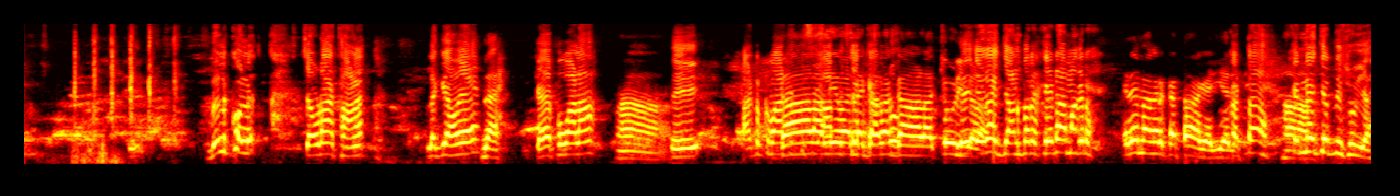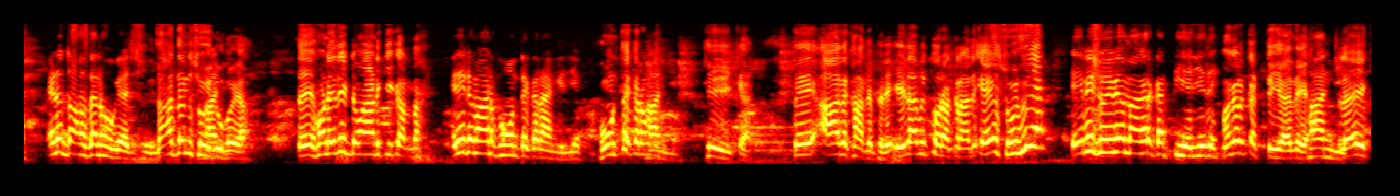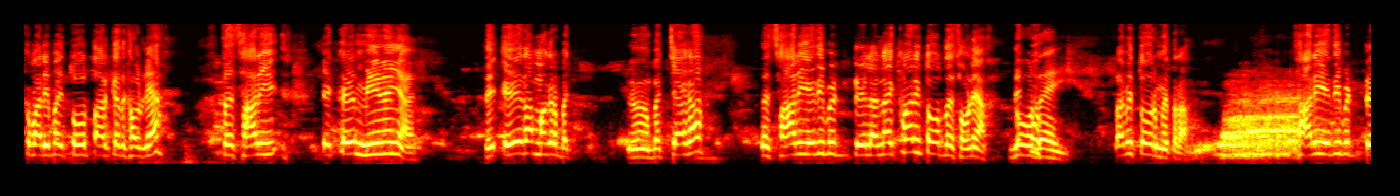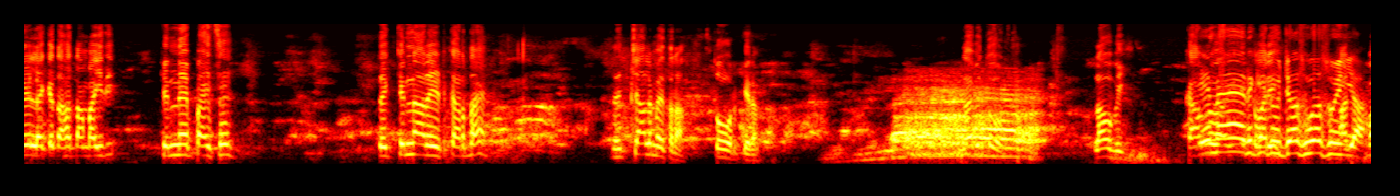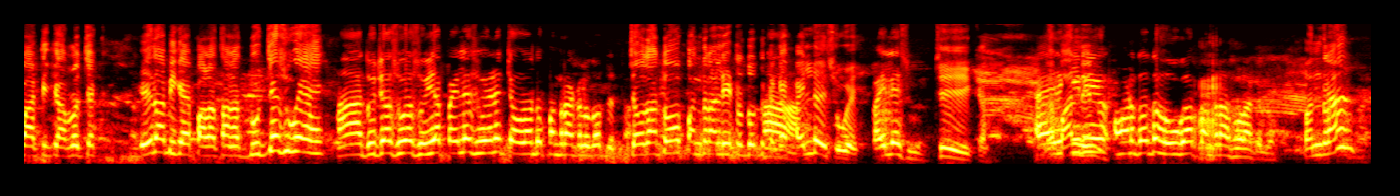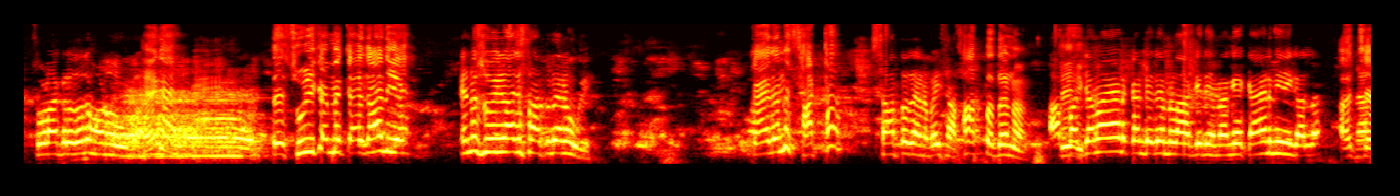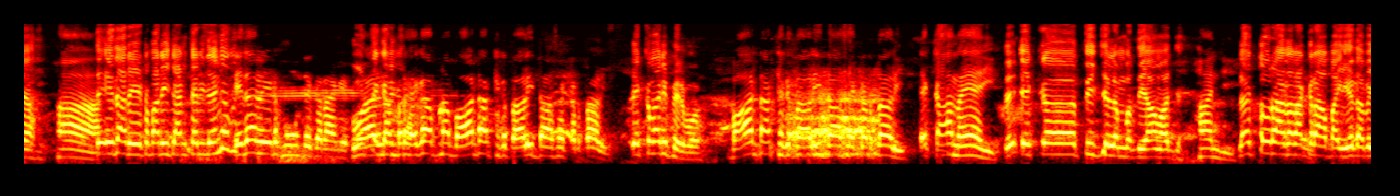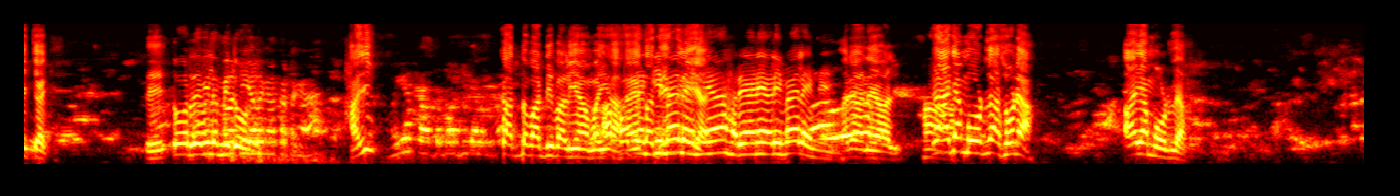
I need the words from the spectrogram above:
ਬਿਲਕੁਲ ਚੌੜਾ ਥਾਣਾ ਲੱਗਿਆ ਹੋਇਆ ਲੈ। ਕੈਪ ਵਾਲਾ। ਹਾਂ। ਤੇ ਗਾਂ ਵਾਲਾ ਲੇਵਾ ਲੱਗਿਆ ਵਾ, ਗਾਂ ਵਾਲਾ, ਝੋਲੀ ਤੇ ਵਾਲਾ। ਇਹਦਾ ਜਾਨਵਰ ਕਿਹੜਾ ਮਗਰ? ਇਹਦੇ ਮਗਰ ਕੱਟਾ ਆ ਗਿਆ ਜੀ ਕੱਟਾ। ਕਿੰਨੇ ਚਿਰ ਦੀ ਸੂਈ ਆ? ਇਹਨੂੰ 10 ਦਿਨ ਹੋ ਗਿਆ ਅੱਜ ਸੂਈ 10 ਦਿਨ ਸੂਈ ਨੂੰ ਹੋਇਆ। ਤੇ ਹੁਣ ਇਹਦੀ ਡਿਮਾਂਡ ਕੀ ਕਰਦਾ ਇਹਦੀ ਡਿਮਾਂਡ ਫੋਨ ਤੇ ਕਰਾਂਗੇ ਜੀ ਆਪਾਂ। ਫੋਨ ਤੇ ਕਰਾਂਗੇ? ਹਾਂਜੀ। ਠੀਕ ਹੈ। ਤੇ ਆ ਦਿਖਾ ਦੇ ਫਿਰ ਇਹਦਾ ਵੀ ਤੋਰਾ ਕਰਾ ਦੇ। ਇਹ ਸੂਈ ਹੋਈ ਹੈ? ਇਹ ਵੀ ਸੂਈ ਵੀ ਮਗਰ ਕੱਟੀ ਹੈ ਜੀ ਇਹਦੇ। ਮਗਰ ਕੱਟੀ ਆ ਇਹਦੇ। ਹਾਂਜੀ। ਲੈ ਇੱਕ ਵਾਰੀ ਭਾਈ ਤੋਰ ਤਾਰ ਕੇ ਦਿਖਾਉਂਦੇ ਆ ਤੇ ਸਾਰੀ ਇੱਕ ਇਹ ਮੀਨ ਹੀ ਆ ਤੇ ਇਹਦਾ ਮਗਰ ਬੱਚ- ਅਹ ਬੱਚਾ ਹੈਗਾ। ਤੇ ਸਾਰੀ ਇਹਦੀ ਵੀ ਡਿਟੇਲ ਹੈ ਨਾ ਇੱਕ ਵਾਰੀ ਤੋਰ ਦੇ ਸੋਹਣਿਆ। ਤੋਰਦਾ ਹੈ ਜੀ। ਲੈ ਵੀ ਤੋਰ ਮਿੱਤਰਾ। ਸਾਰੀ ਇਹਦੀ ਵੀ ਡਿਟੇਲ ਲੈ ਕੇ ਦੱਸਦਾ ਬਾਈ ਦੀ। ਕਿੰਨੇ ਪੈਸੇ? ਤੇ ਕਿੰਨਾ ਰੇਟ ਕਰਦਾ ਹੈ? ਤੇ ਚੱਲ ਮਿੱਤਰਾ ਤੋਰ ਕੇ ਰ ਲੈ ਵੀ ਤੋਰ ਲਓ ਵੀ ਕਰ ਇਹ ਲਓ ਮੈਂ ਇੱਕ ਐਤਕੀ ਵਾਰੀ। ਦੂਜਾ ਸੂਆ ਸੂਈ ਆ। ਪਾਰਟੀ ਕਰ ਲਓ ਚੈੱਕ। ਇਹਦਾ ਵੀ ਗਏ ਪਾਲਾ ਥਾਣਾ। ਦੂਜੇ ਸੂਏ ਆ ਇਹ? ਹਾਂ ਦੂਜਾ ਸੂਆ ਸੂਈ ਆ। ਪਹਿਲੇ ਸੂਏ ਨੇ 14 ਤੋਂ 15 ਕਿਲੋ ਦੁੱਧ ਦਿੱਤਾ। 14 ਤੋਂ 15 ਲੀਟਰ ਦੁੱਧ ਕੱਢਿਆ ਹਾਂ। ਪਹਿਲੇ ਸੂਏ। ਪਹਿਲੇ ਸੂਏ। ਠੀਕ ਆ। ਐਤਕੀ ਵੀ ਹੁਣ ਦੁੱਧ ਹੋਊਗਾ 15 16 ਕਿਲੋ। 15 16 ਕਿਲੋ ਦੁੱਧ ਹੁਣ ਹੋਊਗਾ। ਹੈਗਾ? ਤੇ ਸੂਈ ਕਿਵੇਂ ਕਹਿ ਦੇਣਾ ਦੀ ਹੈ ਇਹਨੂੰ ਸੂਈ ਨੂੰ ਅੱਜ 7 ਦਿਨ ਹੋ ਗਏ। ਕਹਿ ਦੇਣਾ 60 7 ਦਿਨ ਬਈ 7 7 ਦਿਨ। ਆਪਾਂ ਠੀਕ। ਜਮਾ ਐਨ ਕੰਡੇ ਤੇ ਮਿਲਾ ਕੇ ਦੇਵਾਂਗੇ ਕਹਿਣ ਦੀ ਨਹੀਂ ਗੱਲ। ਅੱਛਾ। ਹਾਂ। ਤੇ ਇਹਦਾ ਰੇਟ ਬਾਰੇ ਜਾਣਕਾਰੀ ਦੇਂਗੇ ਇਹਦਾ ਰੇਟ ਫੋਨ ਤੇ ਕਰਾਂਗੇ। Mobile number. ਹੈਗਾ ਆਪਣਾ 6284 ਇੱਕ ਵਾਰੀ ਫਿਰ ਬੋਲ। 6284 ਇੱਕ ਆ ਮੈਂ ਆ ਜੀ। ਤੇ ਇੱਕ ਤੀਜੇ ਨੰਬਰ ਦੀ ਆ ਮੱਝ ਹਾਂਜੀ। ਲੈ ਤੋਰਾ ਦਾ ਕਰਾ ਬਾਈ ਇਹਦਾ ਵਿੱਚ ਚੈੱਕ ਤੇ ਤੋਰ ਦੇ ਵੀ ਲੰਮੀ ਤੋਰ। ਹਾਂਜੀ? ਕੱਦ ਵਾਡੀ ਵਾਲੀਆਂ ਤਾਂ ਮੈਂ ਲੈਨੇ ਆ ਹਰਿਆਣੇ ਵਾਲੀ ਮੈਂ ਲੈਨੇ ਹਰਿਆਣੇ ਵਾਲੀ। ਤੇ ਆ ਜਾ ਮੋੜ ਲਿਆ ਸੋਹਣਿਆ। ਆ ਜਾ ਮੋੜ ਲਿਆ।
